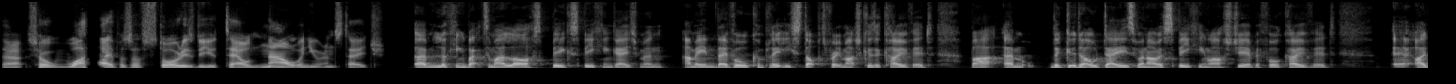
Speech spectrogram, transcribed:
Uh, so what types of stories do you tell now when you're on stage? Um, looking back to my last big speaking engagement, I mean, they've all completely stopped pretty much because of COVID. But um, the good old days when I was speaking last year before COVID, uh, I,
